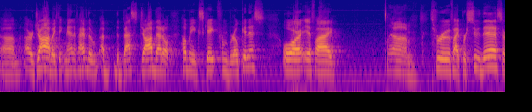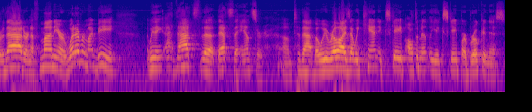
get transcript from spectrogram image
um, our job i think man if i have the, uh, the best job that'll help me escape from brokenness or if i um, through if i pursue this or that or enough money or whatever it might be we think ah, that's the that's the answer um, to that. But we realize that we can't escape, ultimately escape our brokenness.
